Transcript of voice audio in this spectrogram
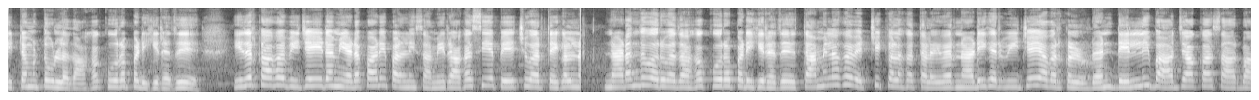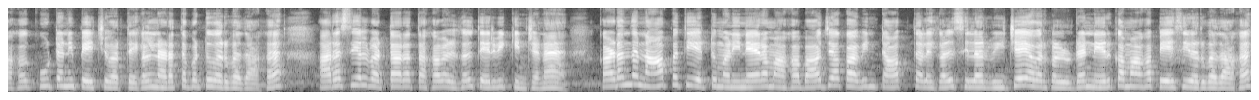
திட்டமிட்டு உள்ளதாக கூறப்படுகிறது. இதற்காக விஜயிடம் எடப்பாடி பழனிசாமி ரகசிய பேச்சுவார்த்தைகள் நடந்து வருவதாக கூறப்படுகிறது. தமிழக வெற்றிக் கழக தலைவர் நடிகர் விஜய் அவர்களுடன் டெல்லி பாஜக சார்பாக கூட்டணி பேச்சுவார்த்தைகள் நடத்தப்பட்டு வருவதாக அரசியல் வட்டார தகவல்கள் தெரிவிக்கின்றன. கடந்த நாற்பத்தி எட்டு மணி நேரமாக பாஜகவின் டாப் தலைகள் சிலர் விஜய் அவர்களுடன் நெருக்கமாக பேசி வருவதாக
